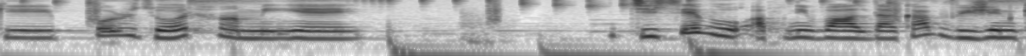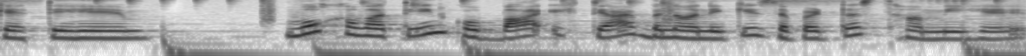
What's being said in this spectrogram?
के पुरजोर हामी हैं, जिसे वो अपनी वालदा का विजन कहते हैं। वो ख़वान को बाख्तियार बनाने के ज़बरदस्त हामी हैं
